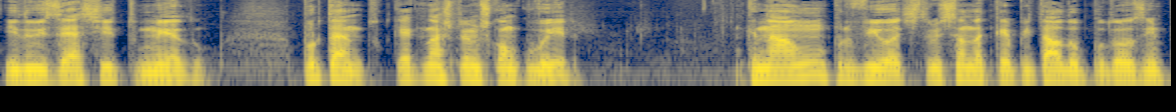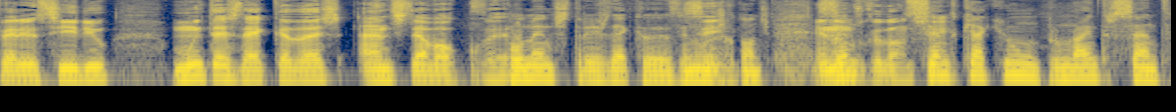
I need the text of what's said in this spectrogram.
e do exército medo. Portanto, o que é que nós podemos concluir? Que Naum previu a destruição da capital do poderoso Império Assírio muitas décadas antes dela ocorrer. Pelo menos três décadas, em números redondos. Em números sendo, redondos, Sendo sim. que há aqui um pormenor interessante,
